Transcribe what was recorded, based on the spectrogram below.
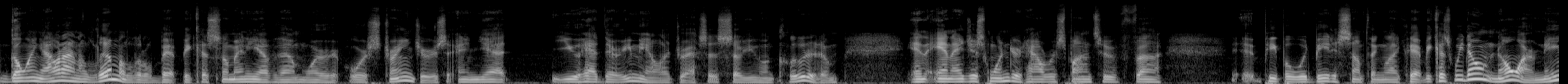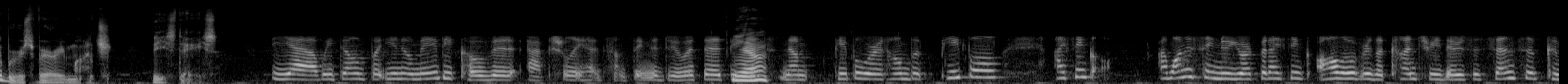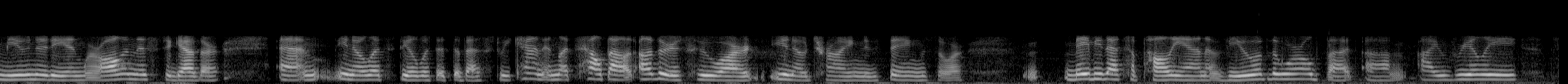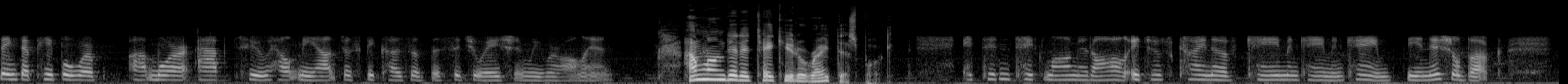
going out on a limb a little bit because so many of them were were strangers and yet you had their email addresses so you included them and and I just wondered how responsive uh, people would be to something like that because we don't know our neighbors very much these days. Yeah, we don't, but you know, maybe COVID actually had something to do with it because yeah. now people were at home, but people, I think, I want to say New York, but I think all over the country there's a sense of community and we're all in this together and you know let's deal with it the best we can and let's help out others who are you know trying new things or maybe that's a pollyanna view of the world but um, i really think that people were uh, more apt to help me out just because of the situation we were all in how long did it take you to write this book it didn't take long at all it just kind of came and came and came the initial book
